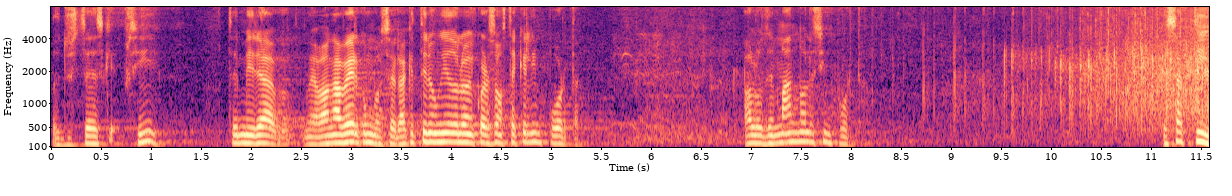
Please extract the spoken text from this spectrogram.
Los de ustedes que, sí, usted mira, me van a ver como, ¿será que tiene un ídolo en el corazón? ¿A usted qué le importa? A los demás no les importa. Es a ti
